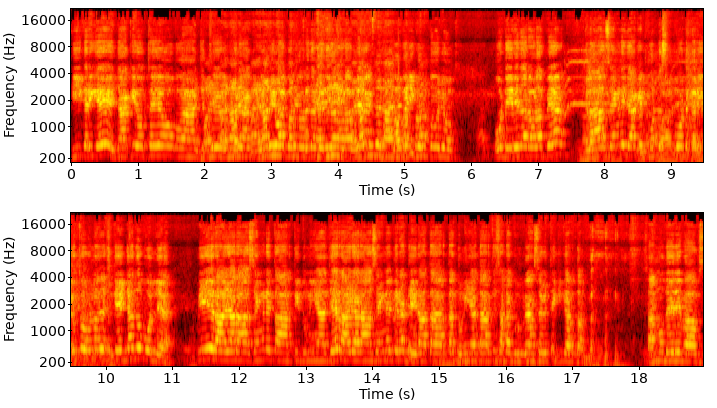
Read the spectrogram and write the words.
ਕੀ ਕਰੀਏ? ਜਾ ਕੇ ਉੱਥੇ ਉਹ ਅਹ, ਜਿੱਥੇ ਉਹ ਪਹਿਲਾਂ- ਬੜਾ ਪਹਿਲਾਂ ਨਹੀਂ ਉਹ ਗੁਰਦੁਆਰੇ ਦਾ ਡੇਰੇ ਦਾ ਰੌਲਾ ਪਹਿਲਾਂ ਵੀ ਤਾਂ ਪਿਆ। ਰਾਜ ਬਾਬਾ ਜੀ ਗੁਰਤੋ ਜੋ। ਉਹ ਡੇਰੇ ਦਾ ਰੌਲਾ ਪਿਆ। ਗੁਲਾਬ ਸਿੰਘ ਨੇ ਜਾ ਕੇ ਫੁੱਲ ਸਪੋਰਟ ਕਰੀ ਉੱਥੋਂ ਉਹਨਾਂ ਦੇ ਸਟੇਜਾਂ ਤੋਂ ਬੋਲਿਆ। ਵੀ ਇਹ ਰਾਜਾ ਰਾਜ ਸਿੰਘ ਨੇ ਤਾਰਤੀ ਦੁਨੀਆ ਜੇ ਰਾਜਾ ਰਾਜ ਸਿੰਘ ਨੇ ਤੇਰਾ ਡੇਰਾ ਤਾਰਤਾ ਦੁਨੀਆ ਤਾਰਤੀ ਸਾਡਾ ਗੁਰੂ ਗ੍ਰੰਥ ਸਾਹਿਬ ਇੱਥੇ ਕੀ ਕਰਦਾ? ਸਾਨੂੰ ਦੇ ਦੇ ਵਾਪਸ।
